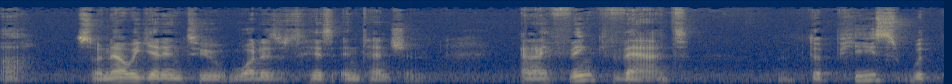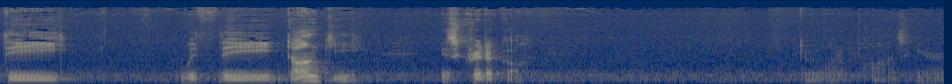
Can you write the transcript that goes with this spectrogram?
Ah, so now we get into what is his intention. And I think that the piece with the with the donkey is critical. Do we want to pause here?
